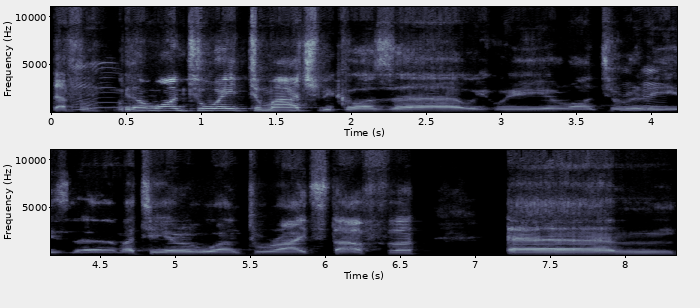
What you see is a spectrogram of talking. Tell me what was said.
definitely. Mm. We don't want to wait too much because uh, we we want to mm-hmm. release uh, material. We want to write stuff. Um,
